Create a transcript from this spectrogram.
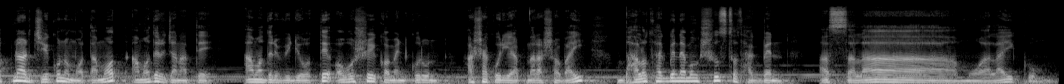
আপনার যে কোনো মতামত আমাদের জানাতে, আমাদের ভিডিওতে অবশ্যই কমেন্ট করুন। আশা করি আপনারা সবাই ভালো থাকবেন এবং সুস্থ থাকবেন। আসসালামু আলাইকুম।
